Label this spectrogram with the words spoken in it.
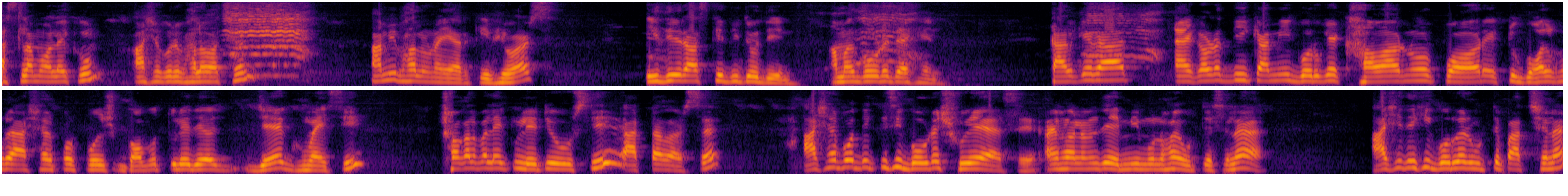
আসসালামু আলাইকুম। আশা করি ভালো আছেন। আমি ভালো নাই আর কি ভিউয়ার্স ঈদের আজকে দ্বিতীয় দিন। আমার গরুটা দেখেন। কালকে রাত এগারোটার দিক আমি গরুকে খাওয়ানোর পর একটু গল ঘুরে আসার পর গোবর তুলে দিয়ে যে ঘুমাইছি। সকালবেলা একটু লেটে উঠছি, আটটা বাজছে। আসার পর দেখতেছি গরুটা শুয়ে আছে। আমি ভাবলাম যে এমনি মনে হয় উঠতেছে না। আসি দেখি গরু আর উঠতে পারছে না।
